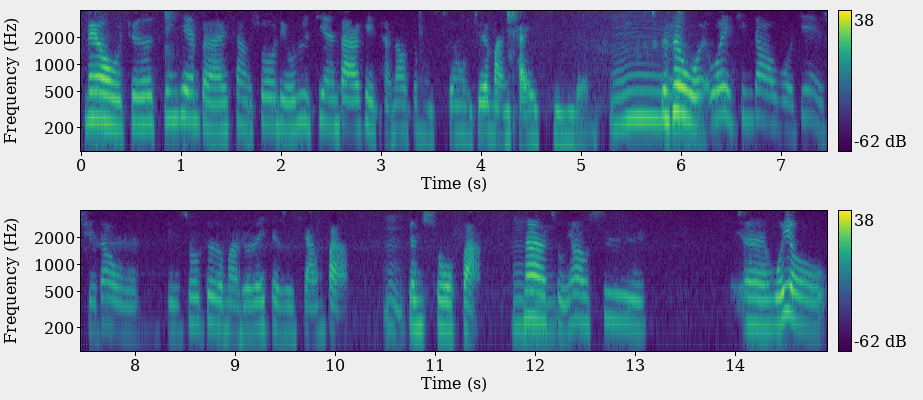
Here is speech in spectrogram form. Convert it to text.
没有，我觉得今天本来想说流日，既然大家可以谈到这么深，我觉得蛮开心的。嗯，就是我我也听到，我今天也学到我，比如说各个 moderator 的想法，嗯，跟说法。嗯、那主要是，呃，我有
